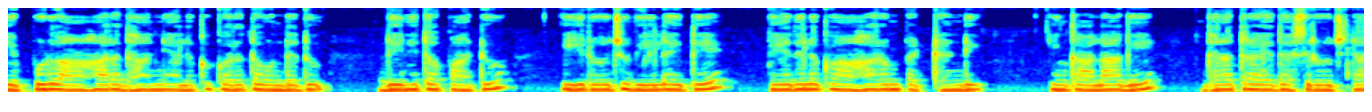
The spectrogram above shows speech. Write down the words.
ఎప్పుడు ఆహార ధాన్యాలకు కొరత ఉండదు. దీనితో పాటు ఈరోజు వీలైతే పేదలకు ఆహారం పెట్టండి. ఇంకా అలాగే ధనత్రయోదశి రోజున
